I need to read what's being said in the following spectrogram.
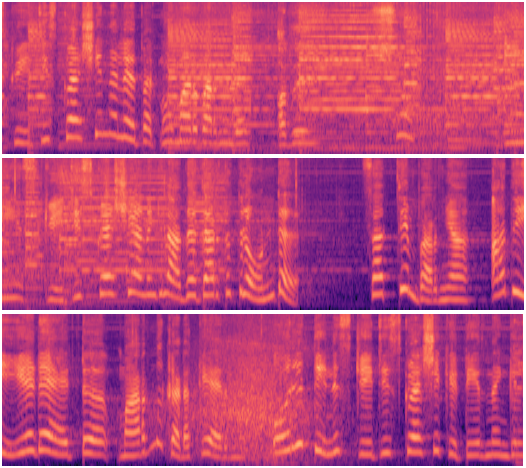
സ്ക്വീറ്റി സ്ക്വാഷി എന്നല്ലേ പത്മകുമാർ പറഞ്ഞത്? അതെ. ശ്ശോ, ഈ സ്ക്വീറ്റി സ്ക്വാഷി ആണെങ്കിൽ അത് യഥാർത്ഥത്തിൽ ഉണ്ട് സത്യം പറഞ്ഞ അത് ഈയിടെ ആയിട്ട് മറന്നു കിടക്കുകയായിരുന്നു. ഒരു തിന് സ്കേറ്റി സ്ക്വാഷ് കിട്ടിയിരുന്നെങ്കിൽ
